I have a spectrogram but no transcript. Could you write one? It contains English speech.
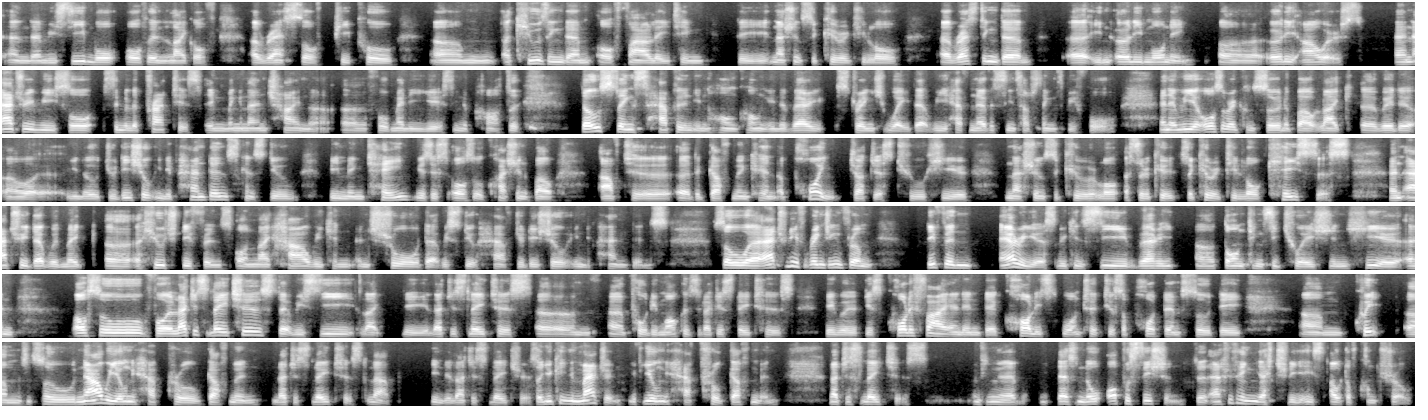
And then we see more often like of arrests of people um, accusing them of violating the national security law, arresting them uh, in early morning, uh, early hours. And actually we saw similar practice in mainland China uh, for many years in the past those things happen in Hong Kong in a very strange way that we have never seen such things before. And then we are also very concerned about like uh, whether our, you know, judicial independence can still be maintained. This is also a question about after uh, the government can appoint judges to hear national security law, uh, security law cases. And actually that would make uh, a huge difference on like how we can ensure that we still have judicial independence. So uh, actually ranging from different areas, we can see very uh, daunting situation here. And also for legislators that we see like the legislators, um, uh, pro-democracy legislators, they were disqualified and then their colleagues wanted to support them. So they um, quit. Um, so now we only have pro-government legislators left in the legislature. So you can imagine if you only have pro-government legislators, there's no opposition, then everything actually is out of control.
